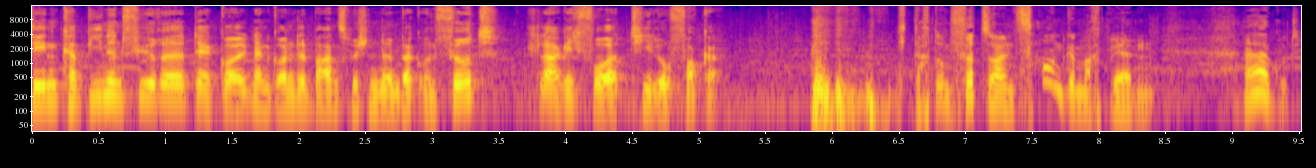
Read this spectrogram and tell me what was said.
den Kabinenführer der goldenen Gondelbahn zwischen Nürnberg und Fürth schlage ich vor Thilo Fokker. Ich dachte, um Fürth soll ein Zaun gemacht werden. Na gut.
